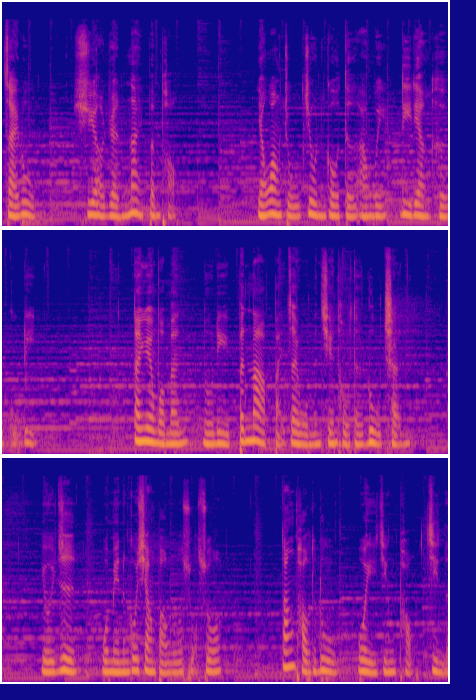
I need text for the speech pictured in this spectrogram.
窄路需要忍耐奔跑，仰望主就能够得安慰、力量和鼓励。但愿我们努力奔那摆在我们前头的路程。有一日，我们能够像保罗所说：“当跑的路，我已经跑尽了。”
